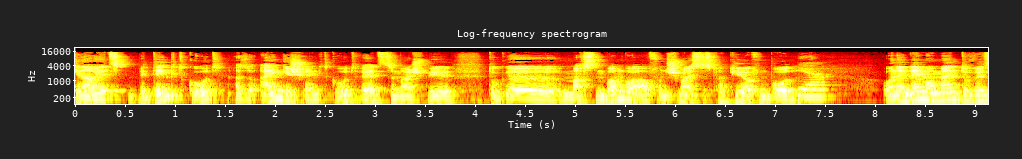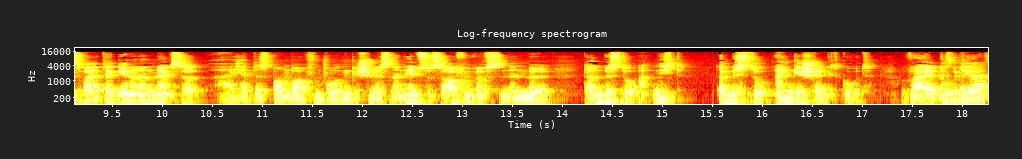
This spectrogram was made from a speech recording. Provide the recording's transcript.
Genau, jetzt bedingt gut, also eingeschränkt gut, wäre jetzt zum Beispiel, du äh, machst einen Bomber auf und schmeißt das Papier auf den Boden. Ja. Und in dem Moment, du willst weitergehen und dann merkst du, ah, ich habe das Bomber auf den Boden geschmissen, dann hebst du es auf und wirfst es in den Müll. Dann bist du nicht, dann bist du eingeschränkt gut weil Was du dir.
